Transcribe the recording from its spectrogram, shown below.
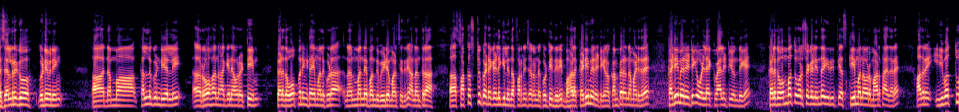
ಎಸ್ ಎಲ್ರಿಗೂ ಗುಡ್ ಈವ್ನಿಂಗ್ ನಮ್ಮ ಕಲ್ಲುಗುಂಡಿಯಲ್ಲಿ ರೋಹನ್ ಹಾಗೆಯೇ ಅವರ ಟೀಮ್ ಕಳೆದ ಓಪನಿಂಗ್ ಟೈಮಲ್ಲಿ ಕೂಡ ನನ್ನ ಮೊನ್ನೆ ಬಂದು ವಿಡಿಯೋ ಮಾಡಿಸಿದ್ರಿ. ಆನಂತರ ಸಾಕಷ್ಟು ಕಡೆಗಳಿಗೆ ಇಲ್ಲಿಂದ ಫರ್ನಿಚರನ್ನು ಕೊಟ್ಟಿದ್ದೀರಿ. ಬಹಳ ಕಡಿಮೆ ರೇಟಿಗೆ ನಾವು ಕಂಪೇರನ್ನು ಮಾಡಿದರೆ ಕಡಿಮೆ ರೇಟಿಗೆ ಒಳ್ಳೆಯ ಕ್ವಾಲಿಟಿಯೊಂದಿಗೆ ಕಳೆದ ಒಂಬತ್ತು ವರ್ಷಗಳಿಂದ ಈ ರೀತಿಯ ಸ್ಕೀಮನ್ನು ಅವರು ಮಾಡ್ತಾ ಇದ್ದಾರೆ. ಆದರೆ ಇವತ್ತು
